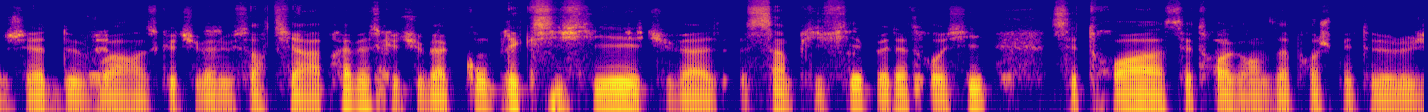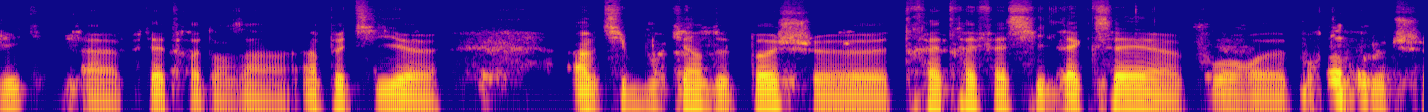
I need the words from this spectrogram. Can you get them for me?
j'ai hâte de voir ce que tu vas nous sortir après parce que tu vas complexifier et tu vas simplifier peut-être aussi ces trois, ces trois grandes approches méthodologiques, euh, peut-être dans un, un petit, un petit bouquin de poche euh, très très facile d'accès euh, pour euh, pour tout coach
